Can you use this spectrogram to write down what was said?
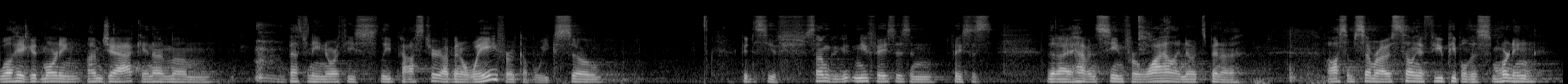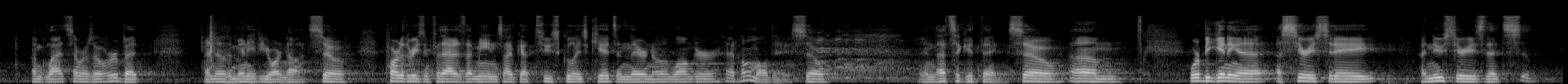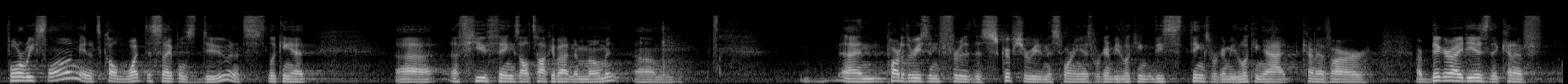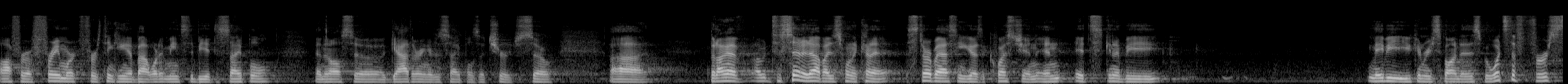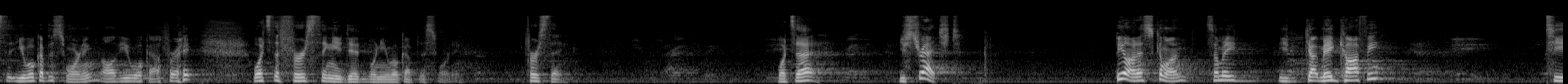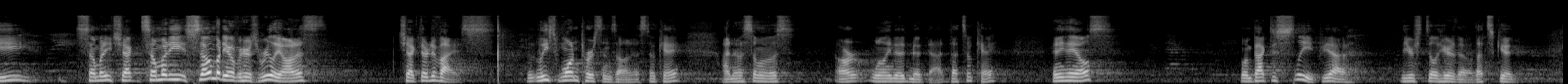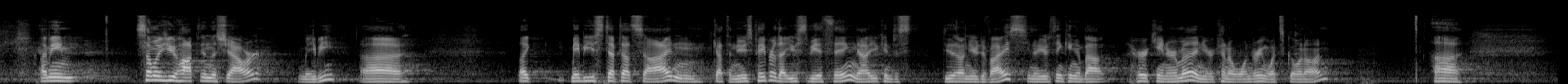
Well, hey, good morning. I'm Jack, and I'm um, Bethany Northeast lead pastor. I've been away for a couple weeks, so good to see some new faces and faces that I haven't seen for a while. I know it's been a awesome summer. I was telling a few people this morning, I'm glad summer's over, but I know that many of you are not. So part of the reason for that is that means I've got two school-age kids, and they're no longer at home all day. So, and that's a good thing. So. Um, we're beginning a, a series today, a new series that's four weeks long, and it's called What Disciples Do. And it's looking at uh, a few things I'll talk about in a moment. Um, and part of the reason for the scripture reading this morning is we're going to be looking, these things we're going to be looking at, kind of our, our bigger ideas that kind of offer a framework for thinking about what it means to be a disciple, and then also a gathering of disciples at church. So, uh, but I have, to set it up, I just want to kind of start by asking you guys a question, and it's going to be maybe you can respond to this, but what's the first that you woke up this morning? All of you woke up, right? What's the first thing you did when you woke up this morning? First thing. What's that? You stretched. Be honest, come on. Somebody, you got made coffee? Tea? Somebody checked, somebody, somebody over here is really honest. Check their device. At least one person's honest, okay? I know some of us aren't willing to admit that. That's okay. Anything else? Went back to sleep, yeah. You're still here, though. That's good. I mean, some of you hopped in the shower, maybe. Uh, like, maybe you stepped outside and got the newspaper. That used to be a thing. Now you can just do that on your device. You know, you're thinking about Hurricane Irma and you're kind of wondering what's going on. Uh,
